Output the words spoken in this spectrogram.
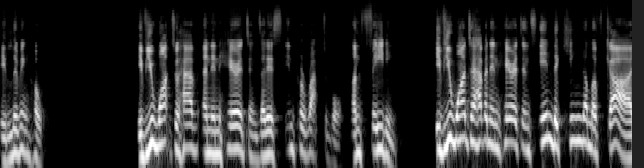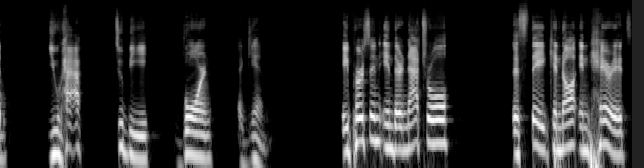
a living hope, if you want to have an inheritance that is incorruptible, unfading, if you want to have an inheritance in the kingdom of God, you have to be born again. A person in their natural estate cannot inherit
